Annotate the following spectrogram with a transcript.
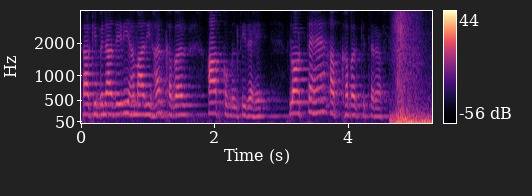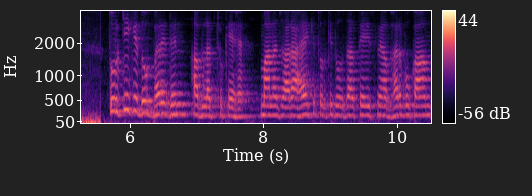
ताकि बिना देरी हमारी हर खबर आपको मिलती रहे। लौटते हैं अब खबर की तरफ़। तुर्की के दुख भरे दिन अब लग चुके हैं। माना जा रहा है कि तुर्की 2023 में अब हर वो काम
